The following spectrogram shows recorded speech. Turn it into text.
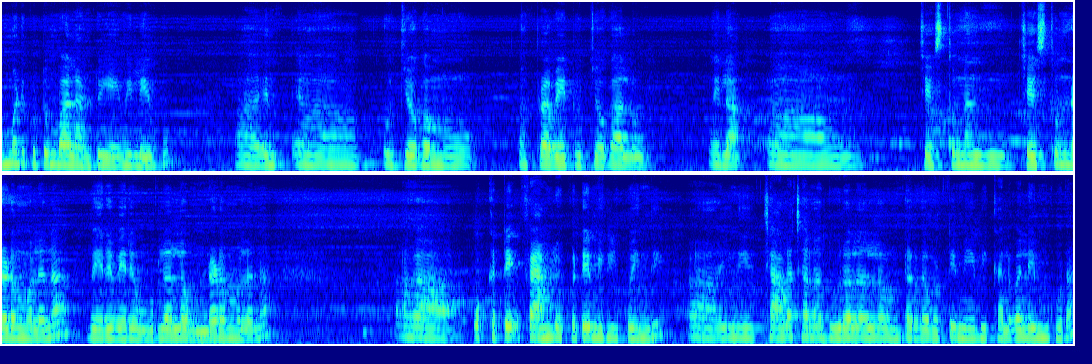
ఉమ్మడి కుటుంబాలు అంటూ ఏమీ లేవు. ఉద్యోగము ప్రైవేట్ ఉద్యోగాలు ఇలా చేస్తున్న చేస్తుండడం వలన వేరే వేరే ఊర్లలో ఉండడం వలన ఒక్కటే ఫ్యామిలీ ఒక్కటే మిగిలిపోయింది. ఇది చాలా చాలా దూరాలలో ఉంటారు కాబట్టి మేబీ కలవలేము కూడా.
